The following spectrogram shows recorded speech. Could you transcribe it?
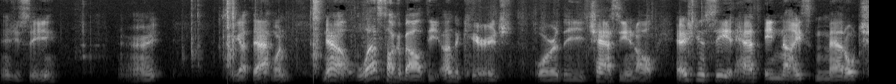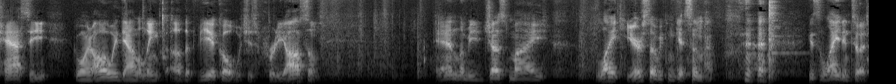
as you see. Alright, so we got that one. Now, let's talk about the undercarriage or the chassis and all. As you can see, it has a nice metal chassis going all the way down the length of the vehicle, which is pretty awesome. And let me adjust my light here so we can get some get some light into it.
